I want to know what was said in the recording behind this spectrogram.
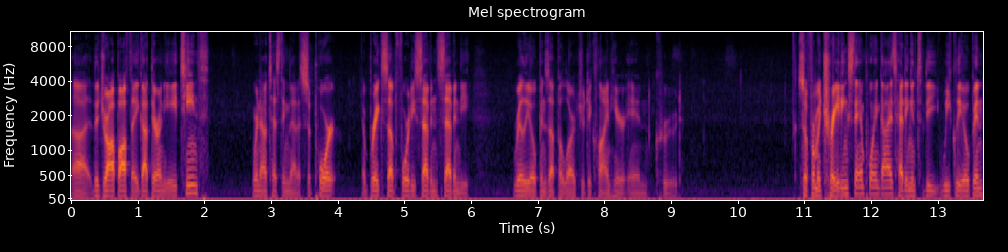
uh, the drop off that you got there on the 18th. We're now testing that as support. It breaks up 47.70 really opens up a larger decline here in crude. So from a trading standpoint, guys, heading into the weekly open,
